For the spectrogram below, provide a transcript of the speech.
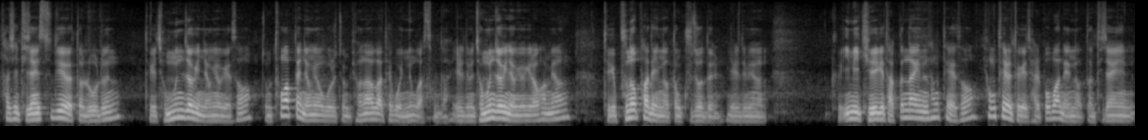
사실 디자인 스튜디오의 어떤 롤은 되게 전문적인 영역에서 좀 통합된 영역으로 좀 변화가 되고 있는 것 같습니다. 예를 들면 전문적인 영역이라고 하면 되게 분업화되어 있는 어떤 구조들, 예를 들면 그 이미 기획이 다 끝나 있는 상태에서 형태를 되게 잘 뽑아내는 어떤 디자인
